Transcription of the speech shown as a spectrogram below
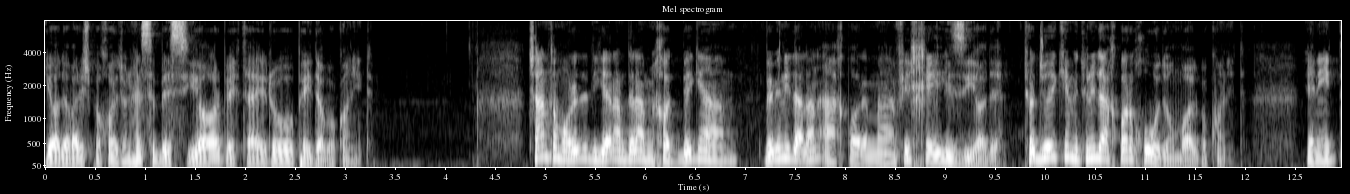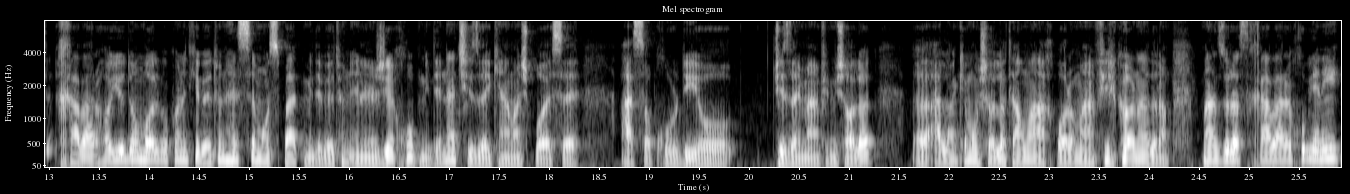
یادآوریش به خودتون حس بسیار بهتری رو پیدا بکنید. چند تا مورد دیگر هم دلم می‌خواد بگم. ببینید الان اخبار منفی خیلی زیاده. تا جایی که می‌تونید اخبار خوب دنبال بکنید. یعنی خبرهایی رو دنبال بکنید که بهتون حس مثبت میده بهتون انرژی خوب میده. نه چیزایی که همش باعث اعصاب خوردی و چیزای منفی میشه. حالا الان که ماشاءالله تمام اخبارا منفی کار ندارم. منظور از خبر خوب یعنی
